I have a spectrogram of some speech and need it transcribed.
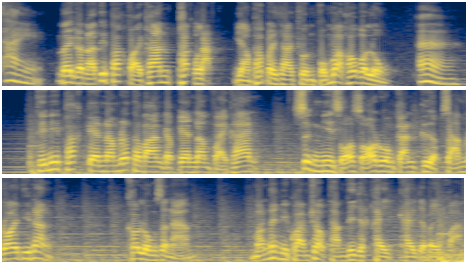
ใช่ ในขณะที่พรรคฝ่ายค้านพรรคหลัก อย่างพรรคประชาชน ผมว่าเขาก็ลงอ่าทีนี้พรรคแกนนำรัฐบาลกับแกนนำฝ่ายค้าน ซึ่งมีสสรวมกันเกือบ 300 ที่นั่งเขาลงสนาม มันไม่มีความชอบธรรมที่จะใครใครจะไปขวาง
